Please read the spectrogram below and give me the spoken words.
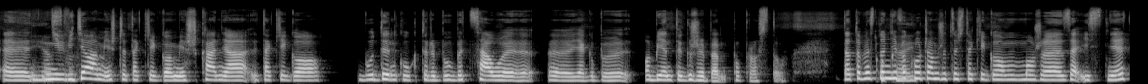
E, nie widziałam jeszcze takiego mieszkania, takiego budynku, który byłby cały y, jakby objęty grzybem po prostu. Natomiast no, nie Okej. wykluczam, że coś takiego może zaistnieć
